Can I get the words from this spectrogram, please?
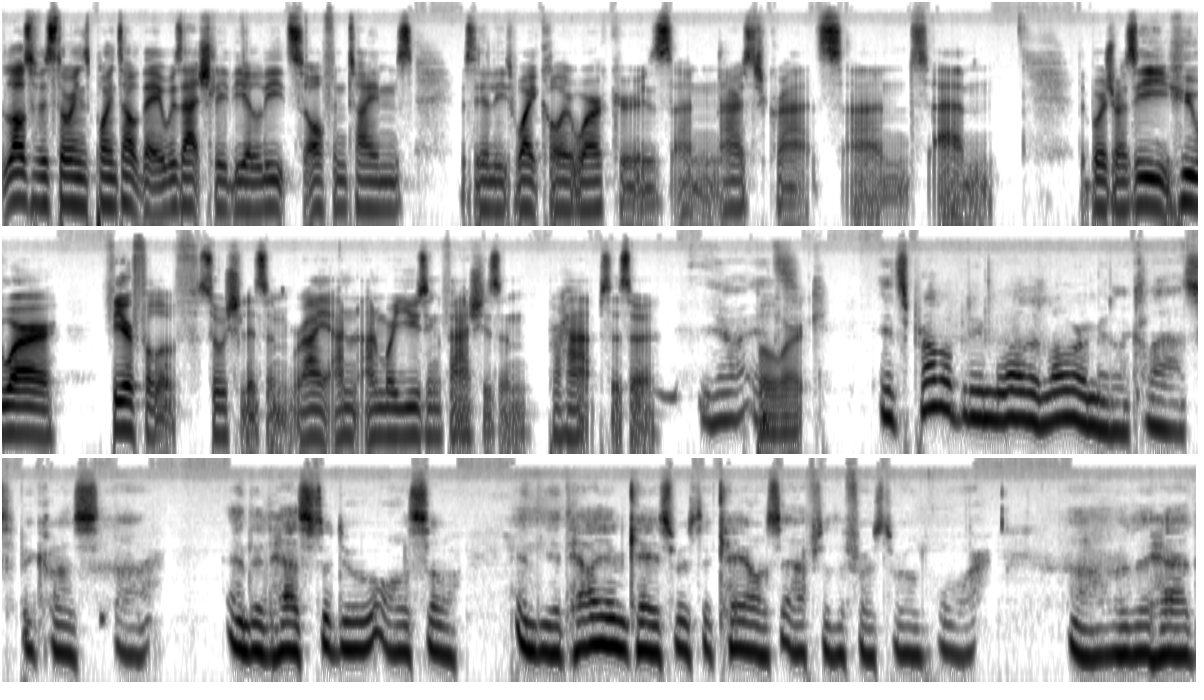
lots of historians point out that it was actually the elites. Oftentimes, it was the elites, white collar workers and aristocrats and um, the bourgeoisie who were fearful of socialism, right, and and were using fascism perhaps as a yeah, bulwark. It's, it's probably more the lower middle class because, uh, and it has to do also in the Italian case with the chaos after the First World War, uh, where they had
